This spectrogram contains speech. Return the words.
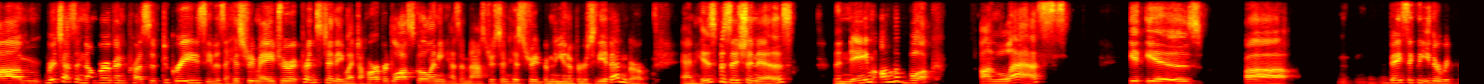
Um, Rich has a number of impressive degrees. He was a history major at Princeton. He went to Harvard Law School and he has a master's in history from the University of Edinburgh. And his position is the name on the book, unless it is uh, basically either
